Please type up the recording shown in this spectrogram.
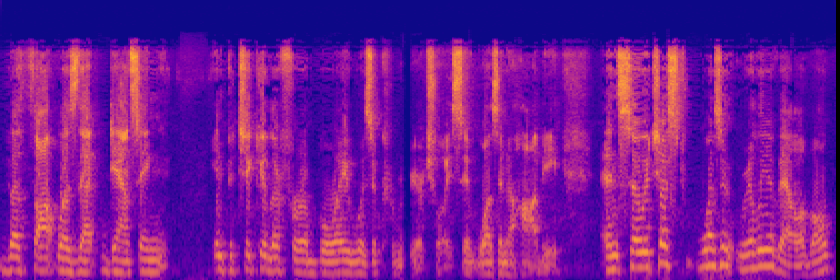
the thought was that dancing in particular for a boy was a career choice. It wasn't a hobby. And so it just wasn't really available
